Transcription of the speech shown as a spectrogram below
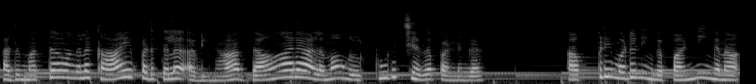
அது மற்றவங்களை காயப்படுத்தலை அப்படின்னா தாராளமாக உங்களுக்கு பிடிச்சதை பண்ணுங்கள் அப்படி மட்டும் நீங்கள் பண்ணீங்கன்னா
